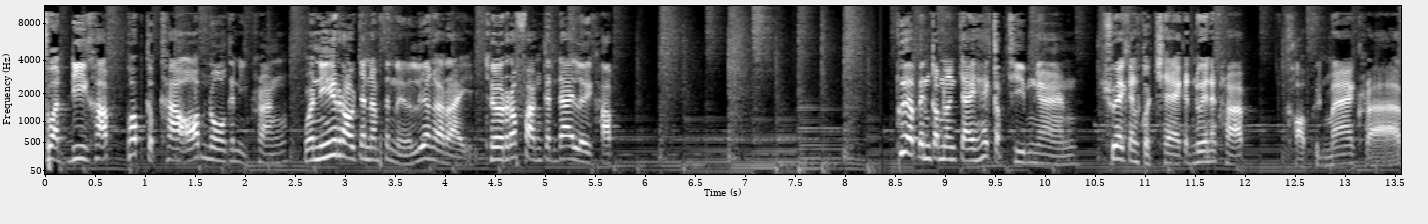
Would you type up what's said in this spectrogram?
สวัสดีครับ พบกับคาออฟโนกันอีกครั้ง วันนี้เราจะนำเสนอเรื่องอะไร เชิญรับฟังกันได้เลยครับ เพื่อเป็นกำลังใจให้กับทีมงาน ช่วยกันกดแชร์กันด้วยนะครับ ขอบคุณมากครับ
